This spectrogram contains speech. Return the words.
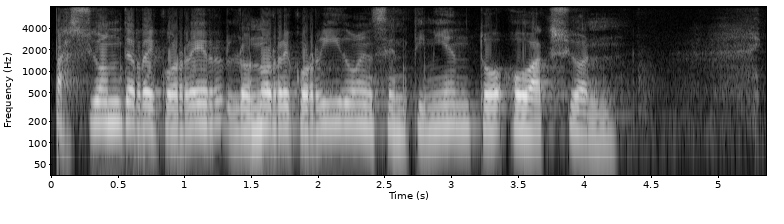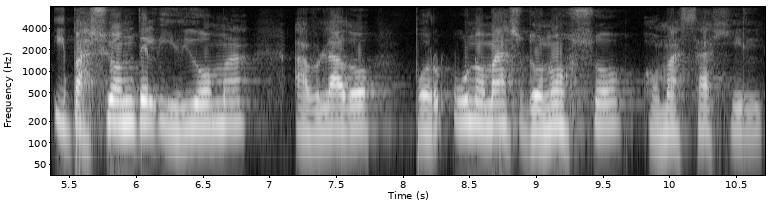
pasión de recorrer lo no recorrido en sentimiento o acción, y pasión del idioma hablado por uno más donoso o más ágil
